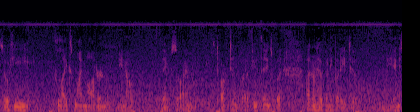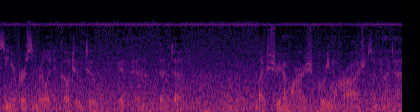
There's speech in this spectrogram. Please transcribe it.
so he likes my modern, you know, thing. So I talked to him about a few things, but I don't have anybody to, any, senior person really to go to, to uh, that uh, like Sridhar Maharaj, Puri Maharaj, or something like that.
